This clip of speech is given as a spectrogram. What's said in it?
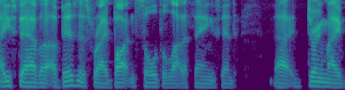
I used to have a, a business where I bought and sold a lot of things, and uh, during my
